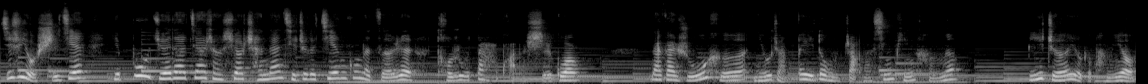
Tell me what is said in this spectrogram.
即使有时间，也不觉得家长需要承担起这个监工的责任，投入大把的时光。那该如何扭转被动，找到新平衡呢？笔者有个朋友，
